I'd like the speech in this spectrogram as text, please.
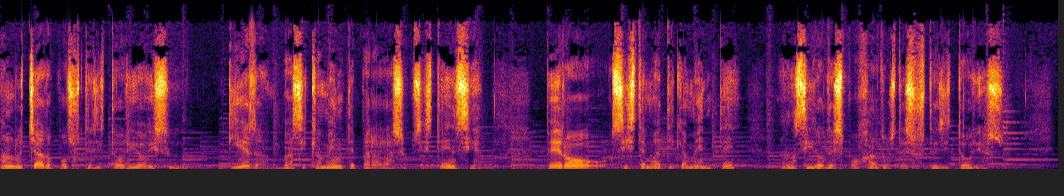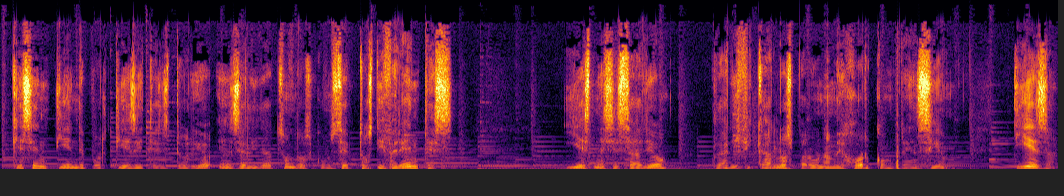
han luchado por su territorio y su tierra básicamente para la subsistencia, pero sistemáticamente han sido despojados de sus territorios. ¿Qué se entiende por tierra y territorio? En realidad son dos conceptos diferentes y es necesario clarificarlos para una mejor comprensión. Tierra,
